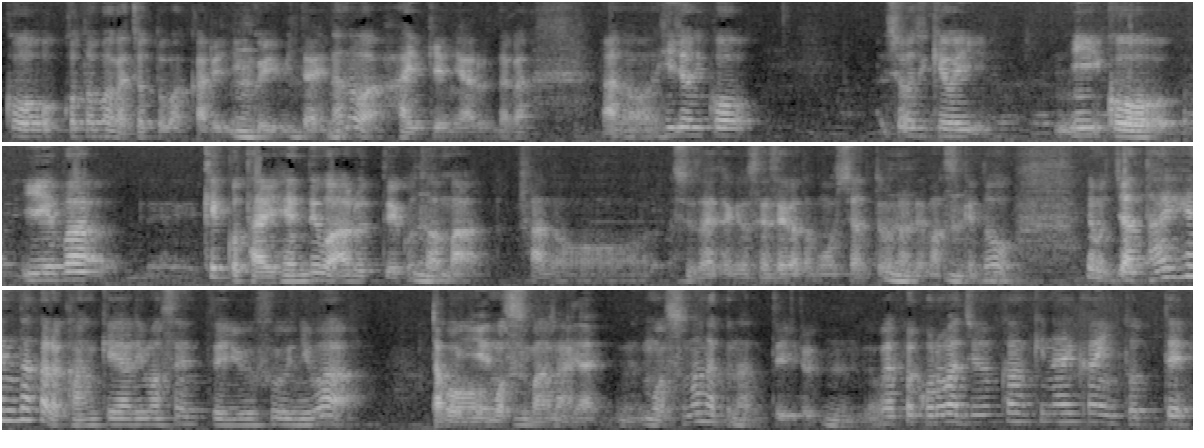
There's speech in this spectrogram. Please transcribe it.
こう言葉がちょっと分かりにくいみたいなのは背景にあるんだがあの非常にこう正直にこう言えば結構大変ではあるっていうことは、うん、まああの取材先の先生方もおっしゃっておられますけど、でもじゃあ大変だから関係ありませんっていうふうにはもうもう済まない、うん、もう済まなくなっている、うん、やっぱりこれは循環器内科医にとって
